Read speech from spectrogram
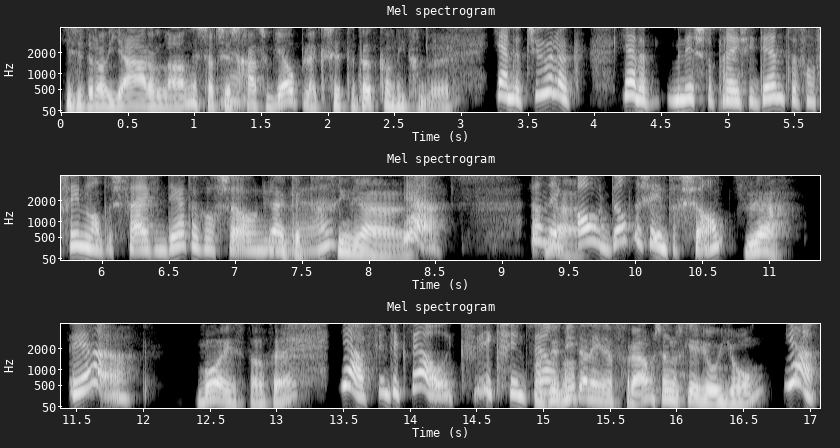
Je zit er al jarenlang. En straks Ja. gaat ze op jouw plek zitten. Dat kan niet gebeuren. Ja, natuurlijk. Ja, de minister-president van Finland is 35 of zo nu. Ja, ik heb het hè. gezien. Ja, ja. Ja, dan denk ik, Ja. oh, dat is interessant. Ja, mooi is dat, hè? ja vind ik wel. Ik, ik vind wel Maar ze is niet alleen een vrouw, ze is ook een keer heel jong. Ja,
